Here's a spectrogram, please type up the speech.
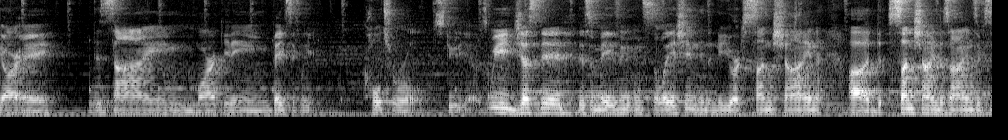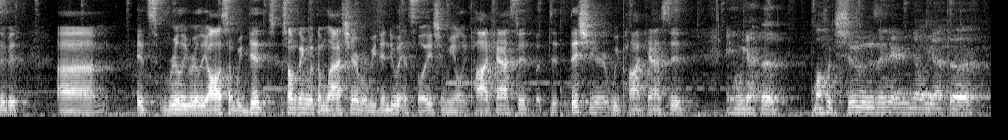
We are a design, marketing, basically cultural studios. We just did this amazing installation in the New York Sunshine uh, Sunshine Designs exhibit. Um, it's really, really awesome. We did something with them last year, but we didn't do an installation. We only podcasted. But th- this year we podcasted, and we got the motherfucking shoes in here. You know, we got the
